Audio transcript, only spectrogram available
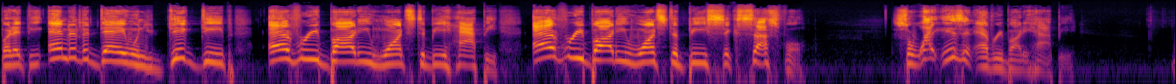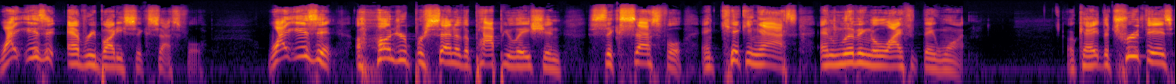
But at the end of the day, when you dig deep, everybody wants to be happy. Everybody wants to be successful. So, why isn't everybody happy? Why isn't everybody successful? Why isn't 100% of the population successful and kicking ass and living the life that they want? Okay, the truth is,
